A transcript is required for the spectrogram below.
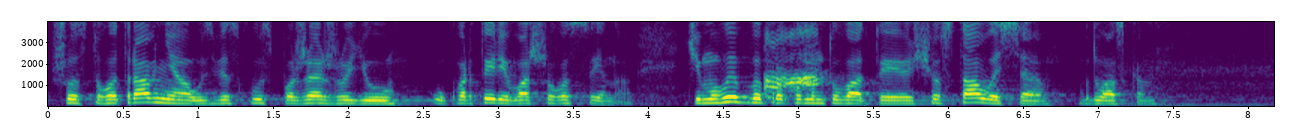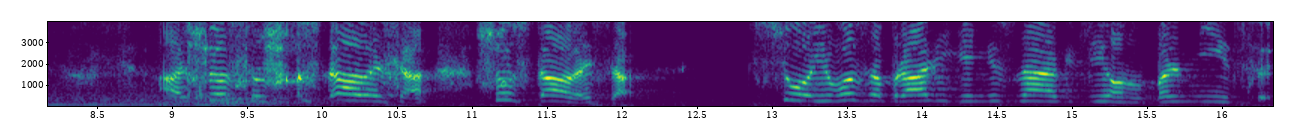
6 травня у зв'язку з пожежею у квартирі вашого сина. Чи могли б ви прокоментувати, що сталося? Будь ласка. А що, що сталося? Що сталося? Все, його забрали, я не знаю, где он, в больнице.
